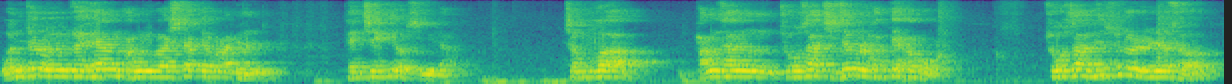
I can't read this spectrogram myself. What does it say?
원전 오염수 해양 방류가 시작되고 나면 대책이 없습니다. 정부가 방사능 조사 지점을 확대하고 조사 횟수를 늘려서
